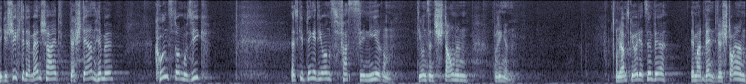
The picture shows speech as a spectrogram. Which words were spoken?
die Geschichte der Menschheit, der Sternhimmel, Kunst und Musik. Es gibt Dinge, die uns faszinieren, die uns ins Staunen bringen. Und wir haben es gehört, jetzt sind wir im Advent. Wir steuern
